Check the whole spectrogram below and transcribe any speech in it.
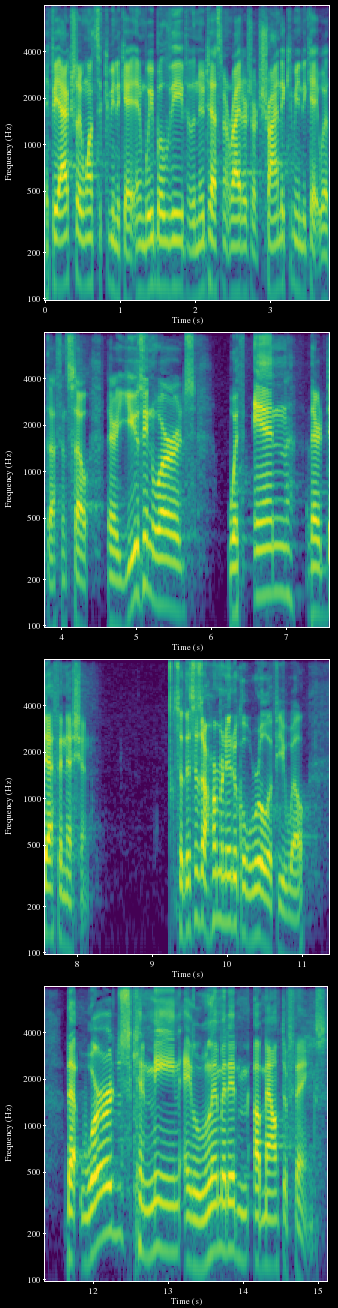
if he actually wants to communicate, and we believe that the New Testament writers are trying to communicate with us, and so they're using words within their definition. So, this is a hermeneutical rule, if you will, that words can mean a limited amount of things.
